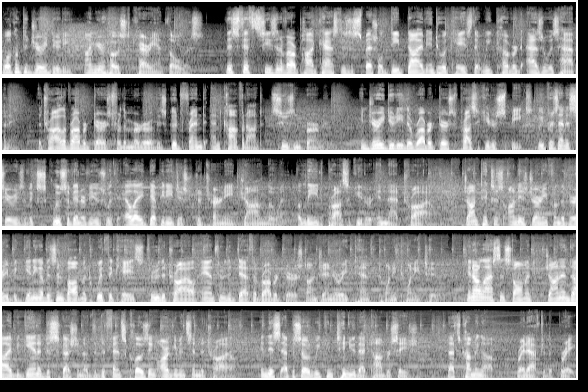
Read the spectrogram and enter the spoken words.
Welcome to Jury Duty. I'm your host, Carrie Antholis. This fifth season of our podcast is a special deep dive into a case that we covered as it was happening the trial of Robert Durst for the murder of his good friend and confidant, Susan Berman. In Jury Duty, the Robert Durst Prosecutor Speaks, we present a series of exclusive interviews with LA Deputy District Attorney John Lewin, the lead prosecutor in that trial. John takes us on his journey from the very beginning of his involvement with the case through the trial and through the death of Robert Durst on January 10, 2022. In our last installment, John and I began a discussion of the defense closing arguments in the trial. In this episode, we continue that conversation. That's coming up right after the break.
